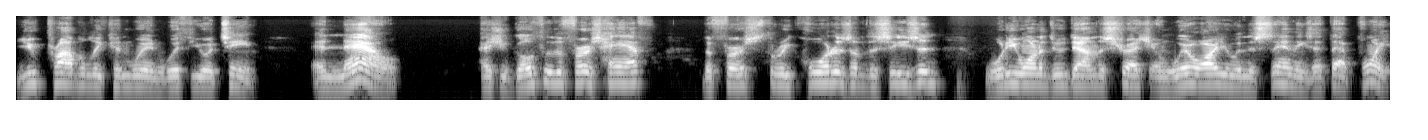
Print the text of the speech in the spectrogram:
you probably can win with your team. And now, as you go through the first half, the first three quarters of the season, what do you want to do down the stretch? And where are you in the standings at that point?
